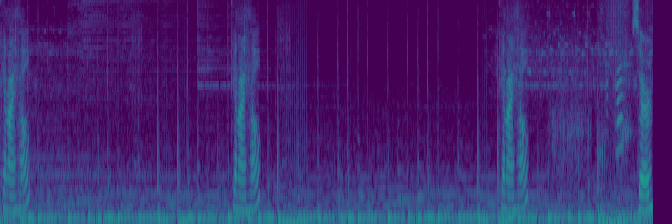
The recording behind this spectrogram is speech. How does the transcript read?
Can I help? Can I help? Can I help? Sir?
